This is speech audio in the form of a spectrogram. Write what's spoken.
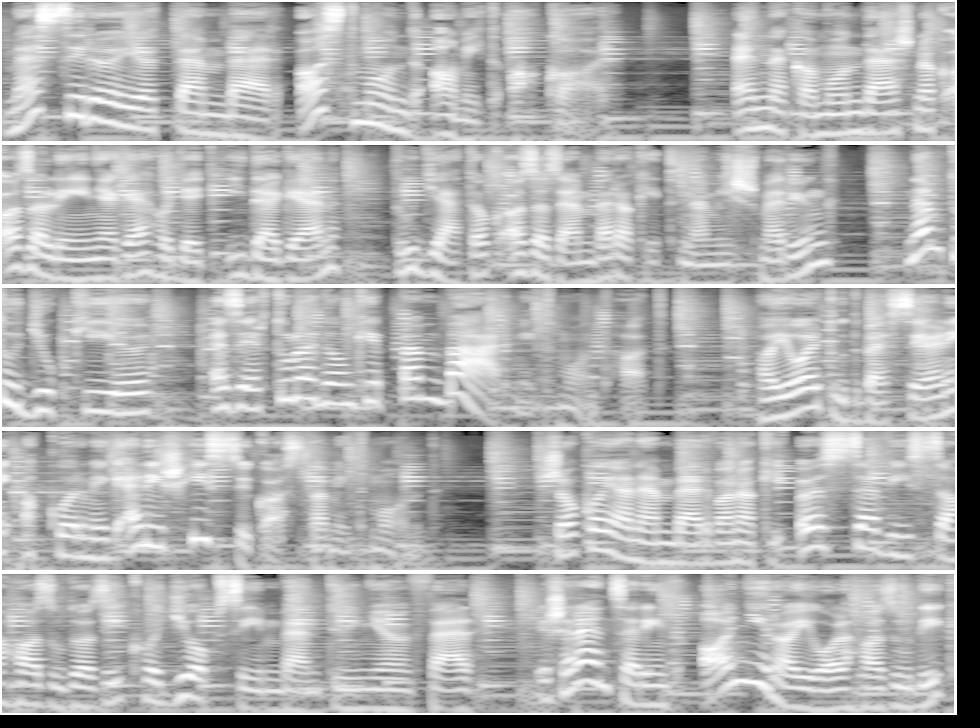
Messziről jött ember azt mond, amit akar. Ennek a mondásnak az a lényege, hogy egy idegen, tudjátok, az az ember, akit nem ismerünk, nem tudjuk ki ő, ezért tulajdonképpen bármit mondhat. Ha jól tud beszélni, akkor még el is hisszük azt, amit mond. Sok olyan ember van, aki össze-vissza hazudozik, hogy jobb színben tűnjön fel, és rendszerint annyira jól hazudik,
